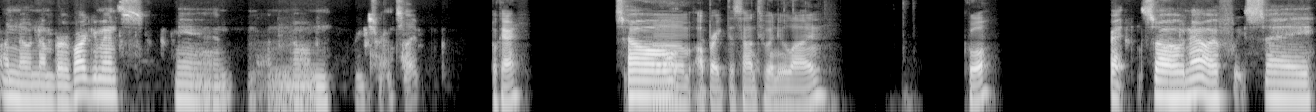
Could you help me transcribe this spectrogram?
unknown number of arguments, and unknown return type. Okay. So um, I'll break this onto a new line. Cool. Right. So now if we say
